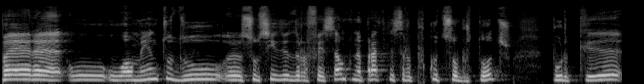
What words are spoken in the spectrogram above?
para o, o aumento do uh, subsídio de refeição, que na prática se repercute sobre todos, porque,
